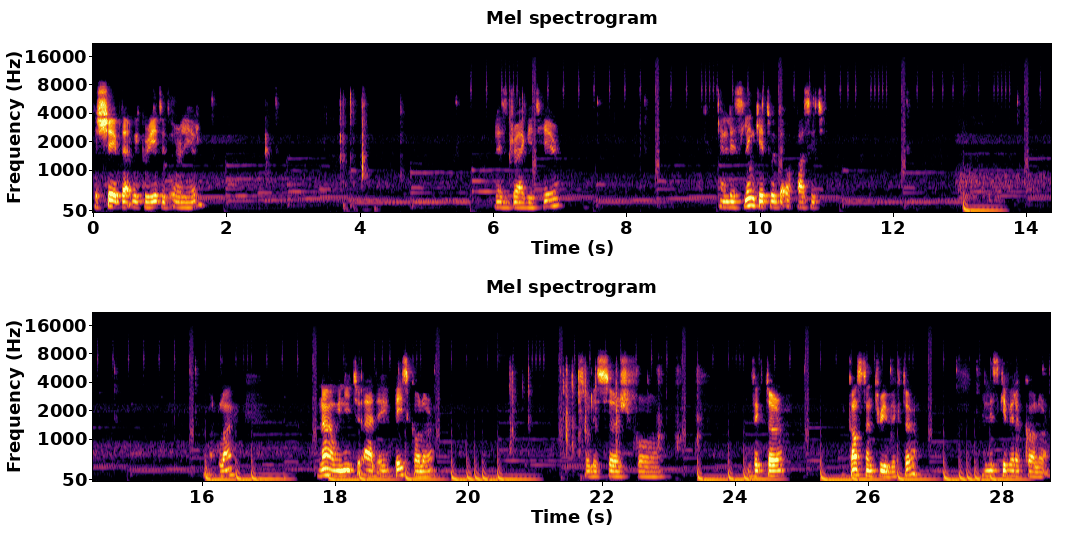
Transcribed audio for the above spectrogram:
the shape that we created earlier. Let's drag it here and let's link it with the opacity. Apply. Now we need to add a base color. So let's search for vector constant three vector. And let's give it a color.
